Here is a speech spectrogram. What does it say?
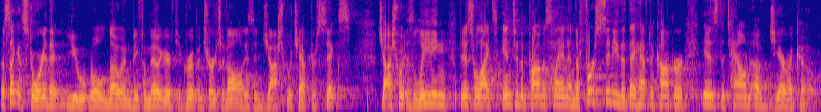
A second story that you will know and be familiar if you grew up in church at all is in Joshua chapter 6. Joshua is leading the Israelites into the promised land, and the first city that they have to conquer is the town of Jericho.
